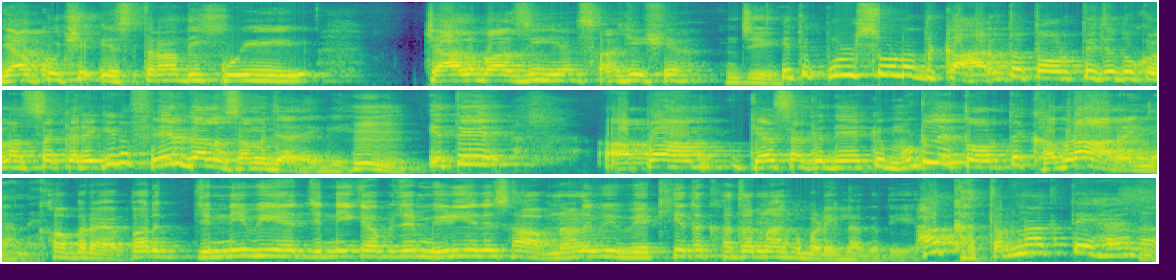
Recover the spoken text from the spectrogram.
ਜਾਂ ਕੁਝ ਇਸ ਤਰ੍ਹਾਂ ਦੀ ਕੋਈ ਚਾਲਬਾਜ਼ੀ ਹੈ ਸਾਜ਼ਿਸ਼ ਹੈ। ਜੀ। ਇਹ ਤੇ ਪੁਲਿਸ ਹੁਣ ਅਧਿਕਾਰਤ ਤੌਰ ਤੇ ਜਦੋਂ ਖੁਲਾਸਾ ਕਰੇਗੀ ਨਾ ਫੇਰ ਗੱਲ ਸਮਝ ਆਏਗੀ। ਇਹ ਤੇ ਆਪਾਂ ਕਹਿ ਸਕਦੇ ਹਾਂ ਕਿ ਮੁੱਢਲੇ ਤੌਰ ਤੇ ਖਬਰਾਂ ਆ ਰਹੀਆਂ ਨੇ। ਖਬਰ ਹੈ ਪਰ ਜਿੰਨੀ ਵੀ ਹੈ ਜਿੰਨੀ ਕਿ ਜੇ ਮੀਡੀਆ ਦੇ ਹਿਸਾਬ ਨਾਲ ਵੀ ਵੇਖੀਏ ਤਾਂ ਖਤਰਨਾਕ ਬੜੀ ਲੱਗਦੀ ਹੈ। ਹਾਂ ਖਤਰਨਾਕ ਤੇ ਹੈ ਨਾ।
